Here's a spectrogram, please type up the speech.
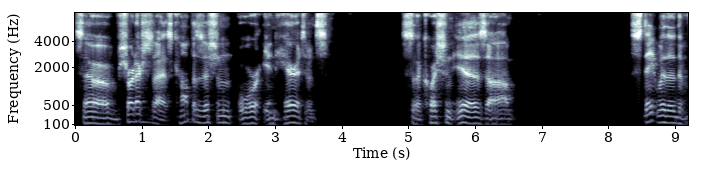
So, short exercise composition or inheritance. So, the question is um, state whether the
